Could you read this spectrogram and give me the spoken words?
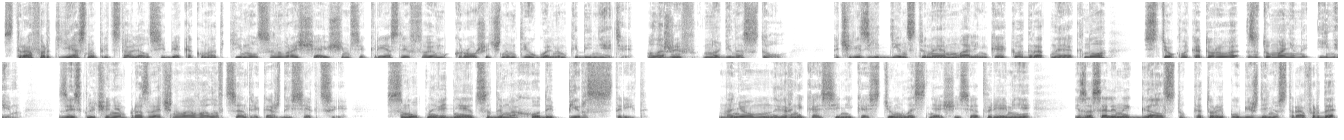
Страффорд ясно представлял себе, как он откинулся на вращающемся кресле в своем крошечном треугольном кабинете, положив ноги на стол, а через единственное маленькое квадратное окно, стекла которого затуманены инеем, за исключением прозрачного овала в центре каждой секции — смутно виднеются дымоходы Пирс-стрит. На нем наверняка синий костюм, лоснящийся от времени, и засаленный галстук, который, по убеждению Страффорда,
